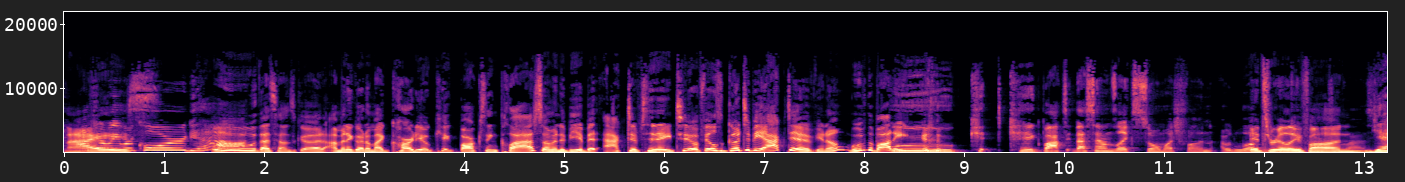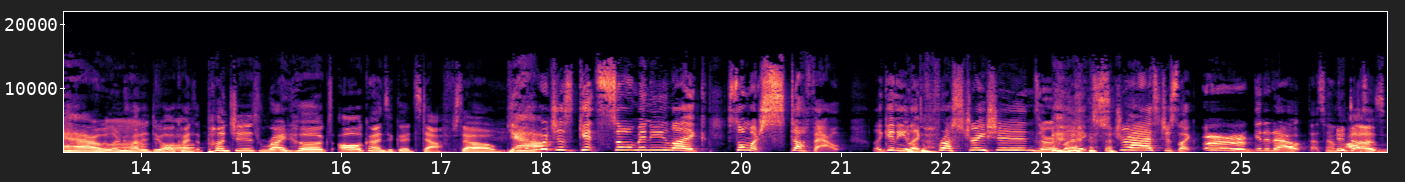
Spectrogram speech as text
after we record. Yeah. Ooh, that sounds good. I'm going to go to my cardio kickboxing class. So I'm going to be a bit active today too. It feels good to be active, you know, move the body. Ooh, ki- kickboxing. That sounds like so much fun. I would love it's really fun. class. Yeah, we learn how to ah, do all kinds of punches, right hooks, all kinds of good stuff. So yeah, would just get so many, like, so much stuff out. Like any, like, frustrations or, like, stress. Just like, get it out. That sounds it does.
